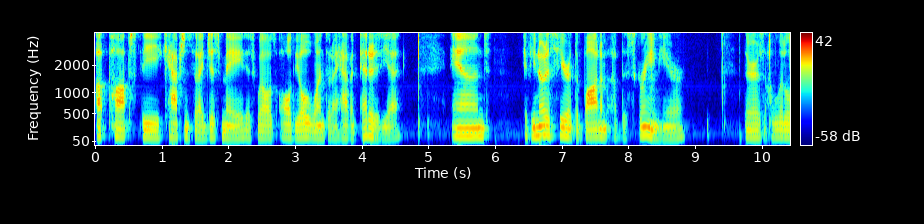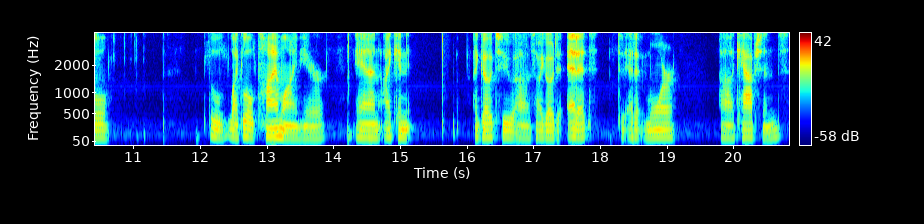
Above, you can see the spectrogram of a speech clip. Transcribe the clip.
up pops the captions that I just made as well as all the old ones that I haven't edited yet. And if you notice here at the bottom of the screen here, there's a little, little like little timeline here, and I can, I go to, uh, so I go to Edit to edit more uh, captions,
